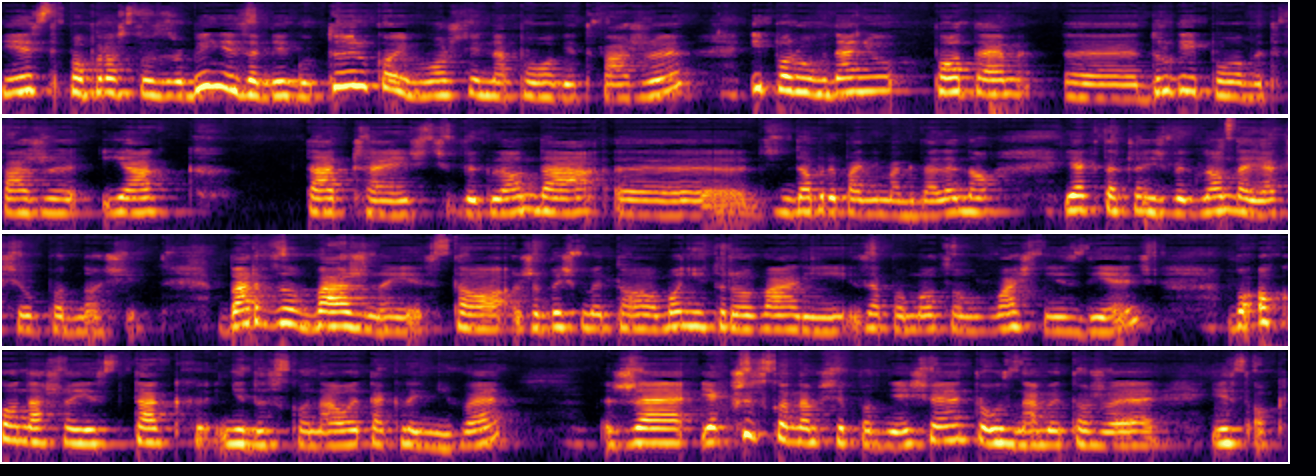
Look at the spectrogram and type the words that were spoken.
jest po prostu zrobienie zabiegu tylko i wyłącznie na połowie twarzy i porównaniu potem y, drugiej połowy twarzy, jak ta część wygląda. Y, Dzień dobry Pani Magdaleno, jak ta część wygląda, jak się podnosi. Bardzo ważne jest to, żebyśmy to monitorowali za pomocą właśnie zdjęć, bo oko nasze jest tak niedoskonałe, tak leniwe, że jak wszystko nam się podniesie, to uznamy to, że jest ok,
